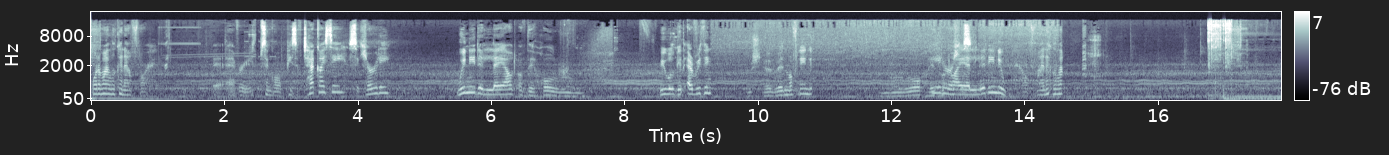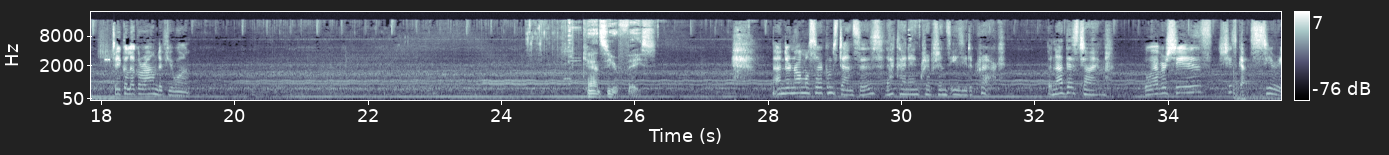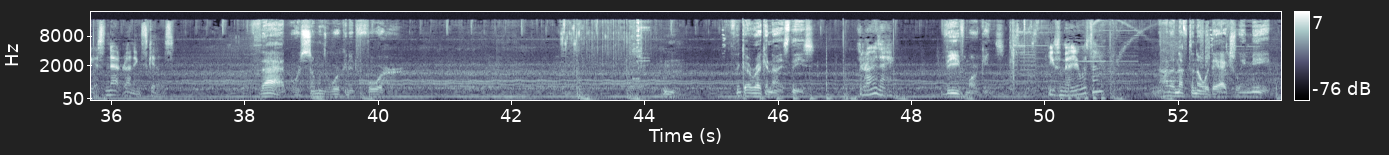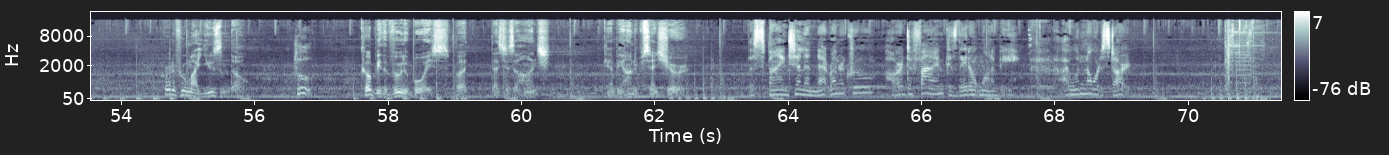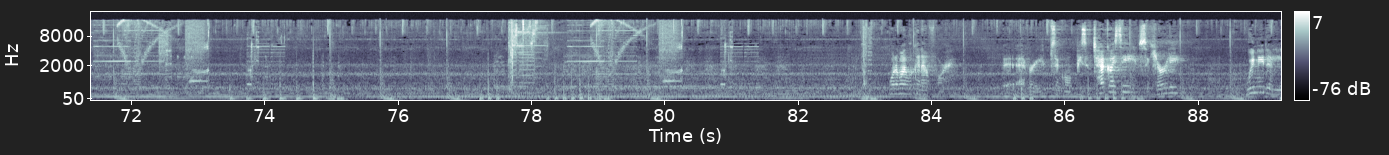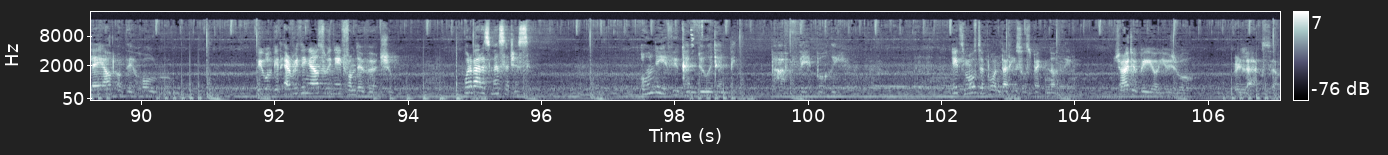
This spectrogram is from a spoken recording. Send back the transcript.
What am I looking out for? Every single piece of tech I see? Security? We need a layout of the whole room. We will get everything. Peter, Try a he's- little new. I'll find a Take a look around if you want. Can't see your face. Under normal circumstances, that kind of encryption's easy to crack. But not this time. Whoever she is, she's got serious net running skills. That, or someone's working it for her. Hmm. I think I recognize these. What are they? Vive markings. You familiar with them? Not enough to know what they actually mean. Heard of who might use them, though. Who? Could be the Voodoo Boys, but that's just a hunch. Can't be 100% sure. The spine-chilling Netrunner crew? Hard to find, because they don't want to be. I wouldn't know where to start. What am I looking out for? Every single piece of tech I see? Security? We need a layout of the whole room. We will get everything else we need from the virtual. What about his messages? Only if you can do it and be pourri. It's most important that he suspect nothing. Try to be your usual relaxed self.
